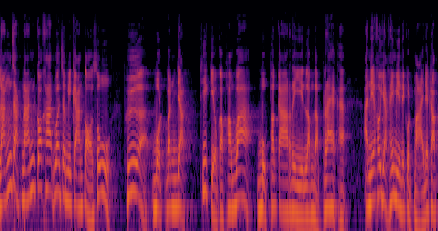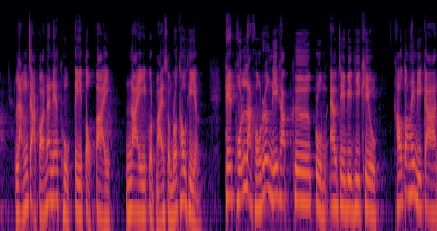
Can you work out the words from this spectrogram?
หลังจากนั้นก็คาดว่าจะมีการต่อสู้ พื่อบทบัญญัติที่เกี่ยวกับคำว่าบุพการีลำดับแรกฮะอันนี้เขาอยากให้มีในกฎหมายนะครับ หลังจากก่อนหน้านี้ถูกตีตกไปในกฎหมายสมรสเท่าเทียม เหตุผลหลักของเรื่องนี้ครับ คือกลุ่ม LGBTQ เขาต้องให้มีการ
